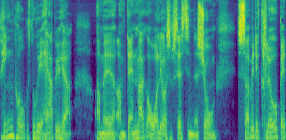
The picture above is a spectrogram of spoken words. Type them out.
penge på, hvis nu vi er herby her, om, uh, om Danmark overlever som selvstændig nation, så vil det kloge bet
